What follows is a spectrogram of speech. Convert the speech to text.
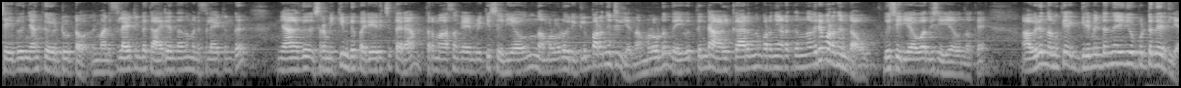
ചെയ്തത് ഞാൻ കേട്ടു കേട്ടോ മനസ്സിലായിട്ടുണ്ട് കാര്യം എന്താണെന്ന് മനസ്സിലായിട്ടുണ്ട്. ഞാൻ അത് ശ്രമിക്കുന്നുണ്ട് പരിഹരിച്ച് തരാം. ഇത്ര മാസം കഴിയുമ്പോഴേക്ക് ശരിയാവും നമ്മളോട് ഒരിക്കലും പറഞ്ഞിട്ടില്ല. നമ്മളോട് ദൈവത്തിന്റെ ആൾക്കാരെന്ന് പറഞ്ഞ് നടക്കുന്നവർ പറഞ്ഞിട്ടുണ്ടാവും ഇത് ശരിയാവും അത് ശരിയാവും എന്നൊക്കെ. അവർ നമുക്ക് എഗ്രിമെന്റ് ഒന്നും എഴുതി ഒപ്പിട്ട് തരില്ല.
